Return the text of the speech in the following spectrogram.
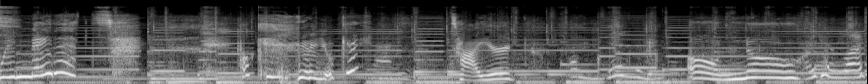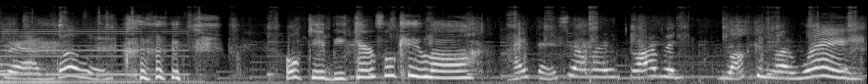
We made it. Okay, are you okay? Tired? Oh no. I can watch where I'm going. Okay, be careful, Kayla. I think so many garbage blocking our way.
